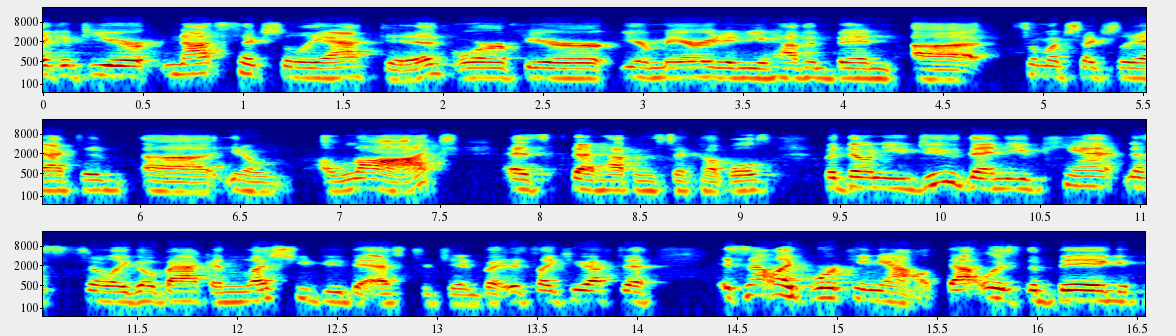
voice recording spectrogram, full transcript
like if you're not sexually active or if you're you're married and you haven't been uh, so much sexually active uh, you know a lot as that happens to couples but then when you do then you can't necessarily go back unless you do the estrogen but it's like you have to it's not like working out. That was the big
